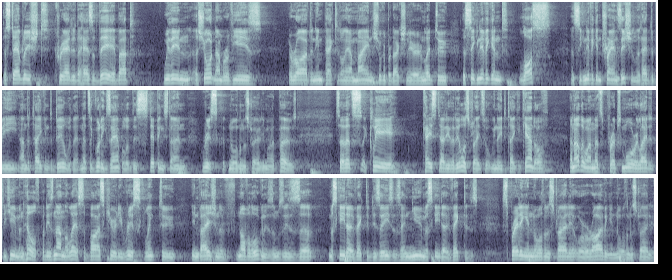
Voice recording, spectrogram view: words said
established, created a hazard there, but within a short number of years arrived and impacted on our main sugar production area and led to a significant loss and significant transition that had to be undertaken to deal with that. And that's a good example of this stepping stone risk that Northern Australia might pose. So that's a clear case study that illustrates what we need to take account of. Another one that's perhaps more related to human health, but is nonetheless a biosecurity risk linked to invasion of novel organisms is uh, mosquito vector diseases and new mosquito vectors spreading in northern Australia or arriving in northern Australia.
